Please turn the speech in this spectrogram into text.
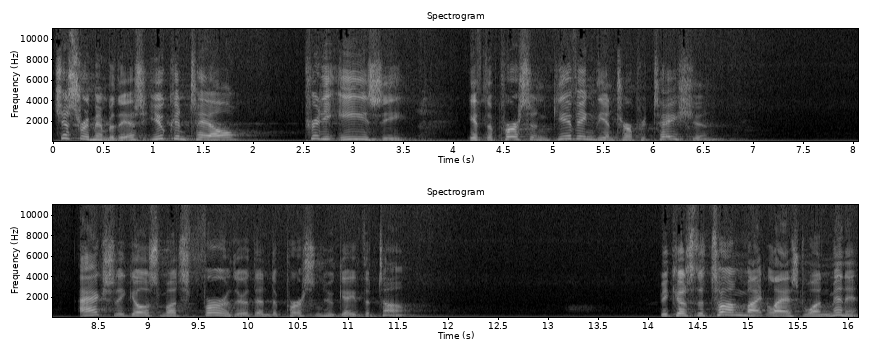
just remember this you can tell pretty easy if the person giving the interpretation actually goes much further than the person who gave the tongue. Because the tongue might last one minute,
